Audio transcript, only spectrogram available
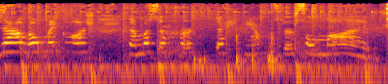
down. Oh my gosh, that must have hurt the hamster so much.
